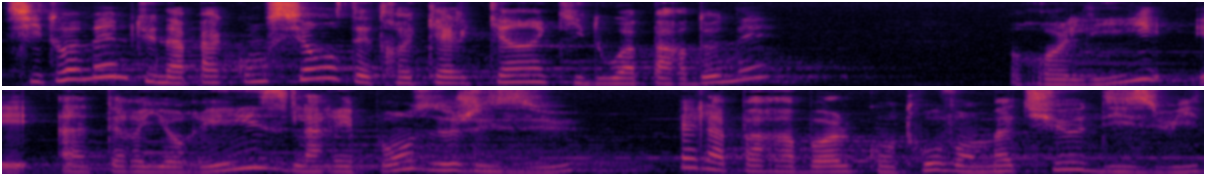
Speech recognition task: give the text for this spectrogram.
Si toi-même tu n'as pas conscience d'être quelqu'un qui doit pardonner, relis et intériorise la réponse de Jésus et la parabole qu'on trouve en Matthieu 18,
